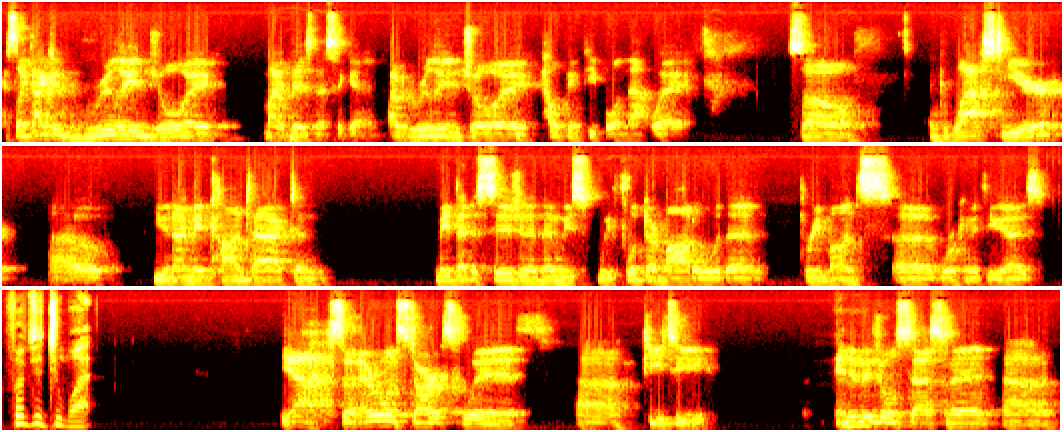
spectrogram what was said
it's like I could really enjoy my business again. I would really enjoy helping people in that way. So, last year, uh, you and I made contact and made that decision, and then we we flipped our model within three months uh, working with you guys. Flipped it to what? Yeah, so everyone starts with uh, PT, individual assessment. Uh,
